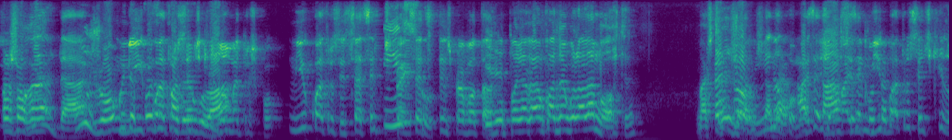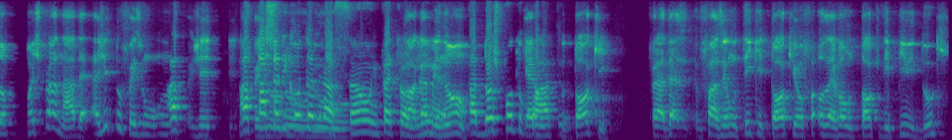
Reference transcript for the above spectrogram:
para jogar um jogo e depois um quadrangular. Quilômetros, pô. 1.400, 700, 700 para votar. E depois jogar um quadrangular da morte. Mas três jogos, tá? Pô, mas, é, mas é 1.400 quilômetros para nada. A gente não fez um. A, a taxa um, de contaminação um, em Petrolina está 2,4. O toque, para fazer um TikTok ou, ou levar um toque de Pio e Duque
